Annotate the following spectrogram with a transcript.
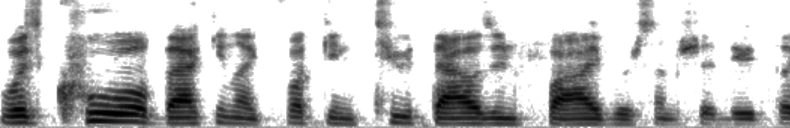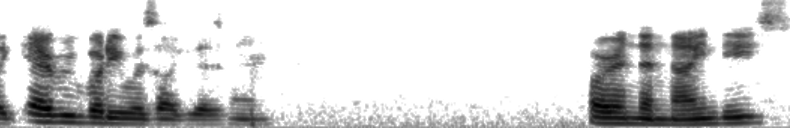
was cool back in like fucking 2005 or some shit, dude. Like everybody was like this, man. Or in the '90s,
